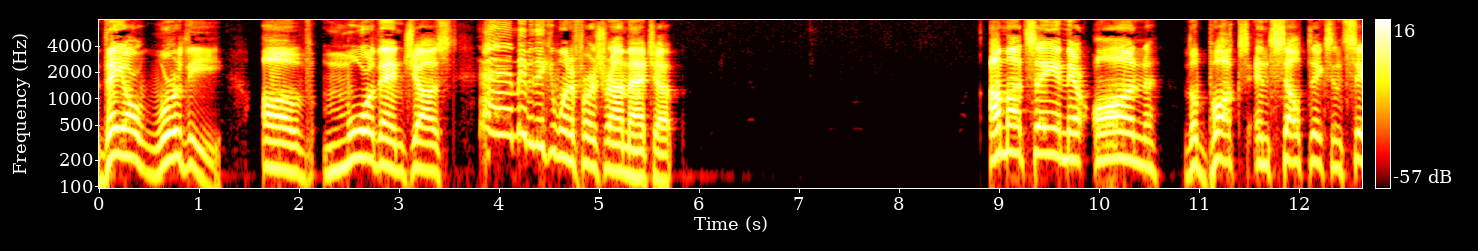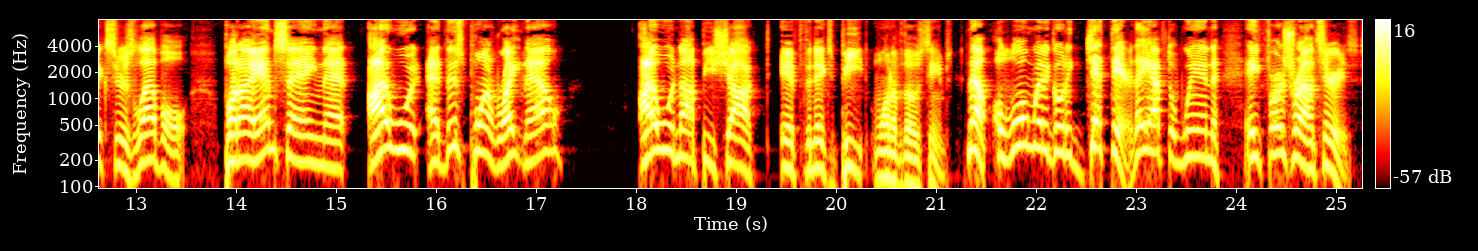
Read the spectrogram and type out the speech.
They are worthy of more than just, eh, maybe they can win a first round matchup. I'm not saying they're on the Bucks and Celtics and Sixers level, but I am saying that I would at this point right now, I would not be shocked if the Knicks beat one of those teams. Now, a long way to go to get there. They have to win a first round series.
